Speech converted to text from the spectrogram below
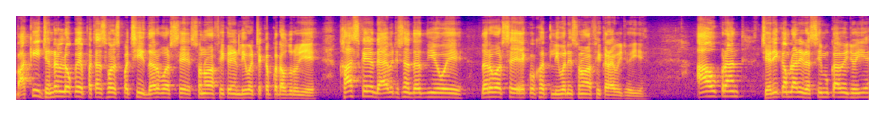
બાકી જનરલ લોકોએ પચાસ વર્ષ પછી દર વર્ષે સોનોગ્રાફી કરીને લીવર ચેકઅપ કરાવતું જોઈએ. ખાસ કરીને ડાયાબિટીસના દર્દીઓએ દર વર્ષે એક વખત લીવરની સોનોગ્રાફી કરાવવી જોઈએ. આ ઉપરાંત ઝેરી કમળાની રસી મુકાવી જોઈએ.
